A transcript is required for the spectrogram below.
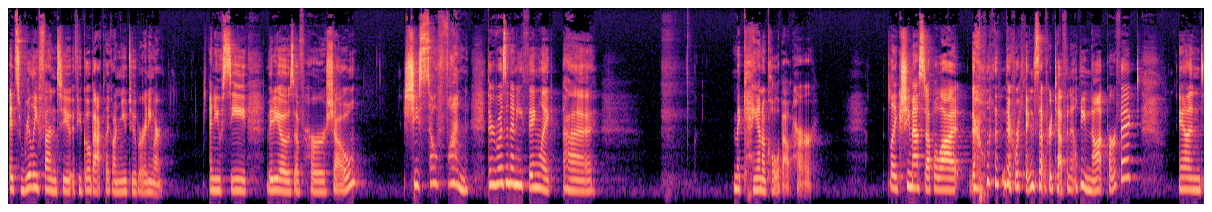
it's really fun to, if you go back like on YouTube or anywhere and you see videos of her show, she's so fun. There wasn't anything like, uh, mechanical about her. Like she messed up a lot. There there were things that were definitely not perfect, and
